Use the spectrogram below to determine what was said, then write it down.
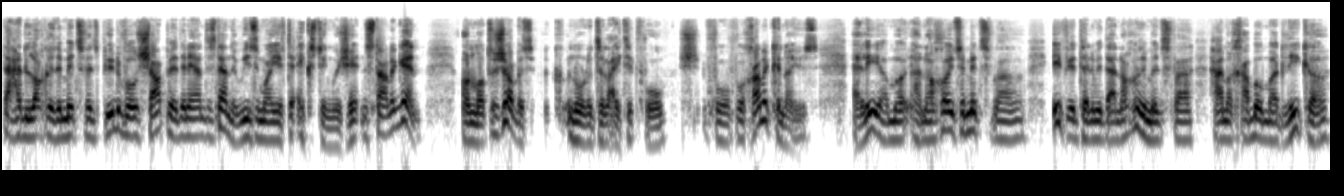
the hadlock is the mitzvah, it's beautiful, sharper, then I understand the reason why you have to extinguish it and start again on Motzah Shabbos in order to light it for for for Chanukah Nayus. Eli is a mitzvah. If you're telling me that hanocha is a mitzvah, ha'mechabo madlika.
